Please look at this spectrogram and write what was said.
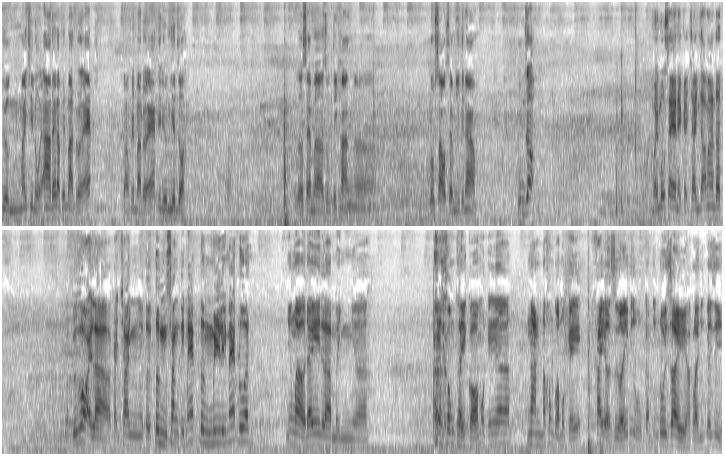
đường may chỉ nổi. À đây là phiên bản RS còn phiên bản RS thì đương nhiên rồi. Bây giờ xem uh, dung tích hàng à, uh, cốp sau xem như thế nào. Cũng rộng. Mấy mẫu xe này cạnh tranh dã man thật. Nó cứ gọi là cạnh tranh tới từng cm từng mm luôn. Nhưng mà ở đây là mình uh, không thấy có một cái ngăn nó không có một cái khay ở dưới. Ví dụ cắt những đôi giày hoặc là những cái gì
